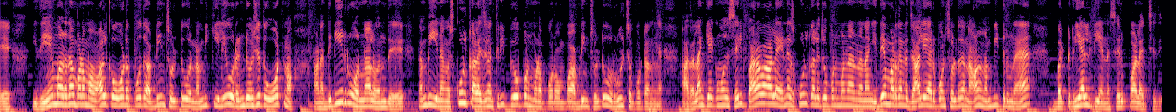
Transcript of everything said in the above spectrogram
இதே மாதிரி தான் படம் வாழ்க்கை ஓட போகுது அப்படின்னு சொல்லிட்டு ஒரு நம்பிக்கையிலேயே ஒரு ரெண்டு வருஷத்தை ஓட்டணும். ஆனால் திடீர்னு ஒரு நாள் வந்து தம்பி நாங்கள் ஸ்கூல் காலேஜ்லாம் திருப்பி ஓப்பன் பண்ண போகிறோம்ப்பா அப்படின்னு சொல்லிட்டு ஒரு ரூல்ஸை போட்டானுங்க. அதெல்லாம் கேட்கும்போது சரி பரவாயில்ல என்ன ஸ்கூல் காலேஜ் ஓப்பன் பண்ண நாங்கள் இதே மாதிரி தான் ஜாலியாக இருப்போம்னு சொல்லிட்டு தான் நானும் நம்பிட்டு இருந்தேன். பட் ரியாலிட்டி என்னை செருப்பால் வச்சுது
